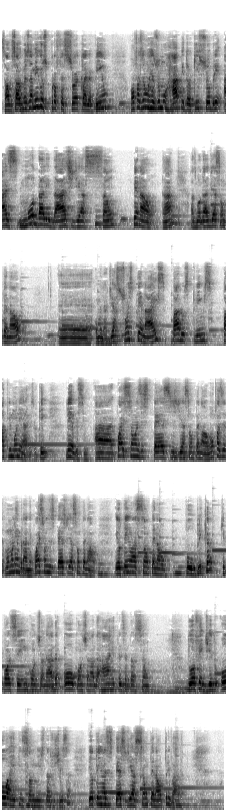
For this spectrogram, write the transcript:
Salve, salve, meus amigos. Professor Kleber Pinho. Vamos fazer um resumo rápido aqui sobre as modalidades de ação penal, tá? As modalidades de ação penal, é, ou melhor, de ações penais para os crimes patrimoniais, ok? Lembre-se, quais são as espécies de ação penal? Vamos, fazer, vamos lembrar, né? Quais são as espécies de ação penal? Eu tenho a ação penal pública, que pode ser incondicionada ou condicionada à representação do ofendido ou à requisição do ministro da Justiça, eu tenho as espécies de ação penal privada.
